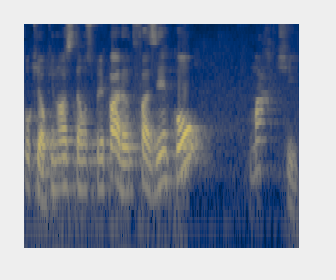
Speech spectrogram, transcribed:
porque é o que nós estamos preparando fazer com Marte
